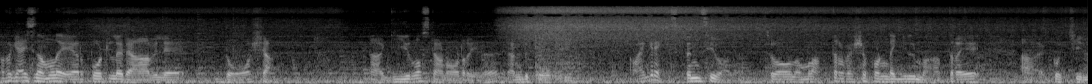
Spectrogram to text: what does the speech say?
അപ്പോൾ ഗ്യാസ് നമ്മൾ എയർപോർട്ടിൽ രാവിലെ ദോശ ഗീ റോസ്റ്റ് ആണ് ഓർഡർ ചെയ്തത്. രണ്ട് കോഫി ഭയങ്കര എക്സ്പെൻസീവ് ആണ്. സോ നമ്മൾ അത്ര വിശപ്പുണ്ടെങ്കിൽ മാത്രമേ കൊച്ചിയിൽ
